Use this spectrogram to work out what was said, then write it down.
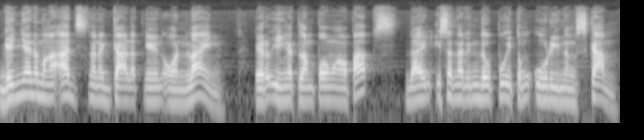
Ganyan ang mga ads na nagkalat ngayon online. Pero ingat lang po mga paps, dahil isa na rin daw po itong uri ng scam.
